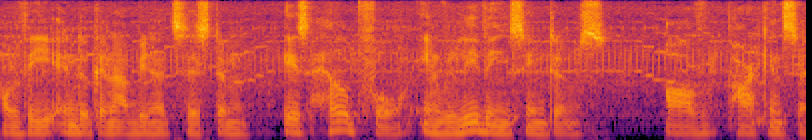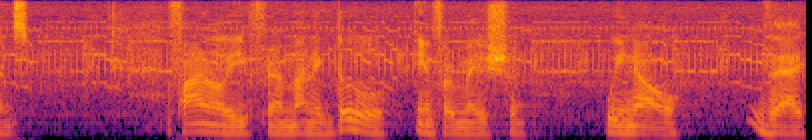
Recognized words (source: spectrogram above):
of the endocannabinoid system is helpful in relieving symptoms of Parkinson's. Finally, from anecdotal information, we know that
